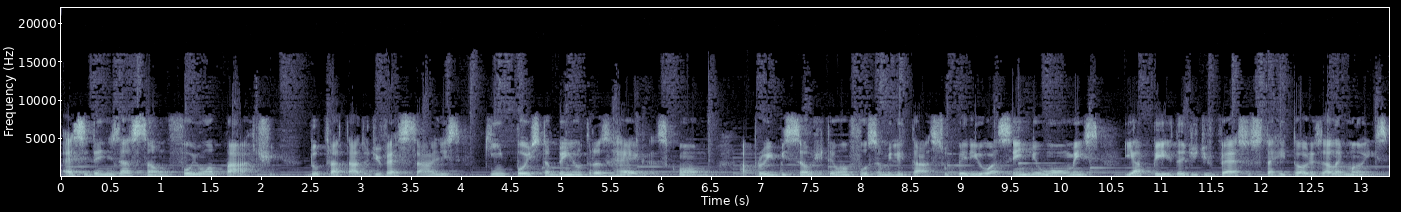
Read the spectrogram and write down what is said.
Essa indenização foi uma parte do Tratado de Versalhes que impôs também outras regras, como a proibição de ter uma força militar superior a 100 mil homens e a perda de diversos territórios alemães,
